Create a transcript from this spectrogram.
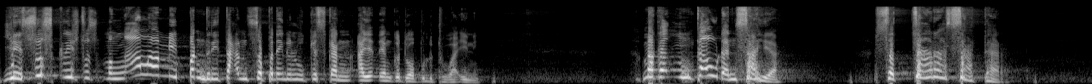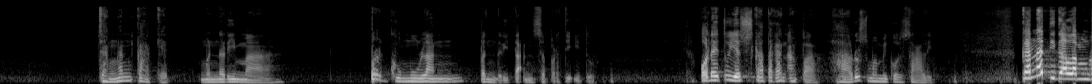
Yesus Kristus mengalami penderitaan seperti yang dilukiskan ayat yang ke-22 ini. Maka engkau dan saya secara sadar jangan kaget menerima pergumulan penderitaan seperti itu. Oleh itu Yesus katakan apa? Harus memikul salib. Karena di dalam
